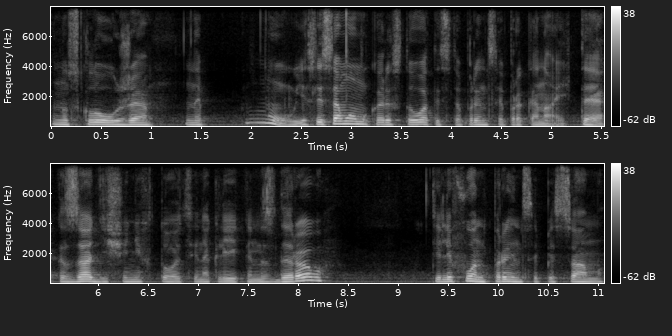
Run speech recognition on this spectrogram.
Ну, скло вже не. Ну, якщо самому користуватись, то принцип проканає. Так, ззаді ще ніхто ці наклейки не здирав. Телефон, в принципі, сам.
